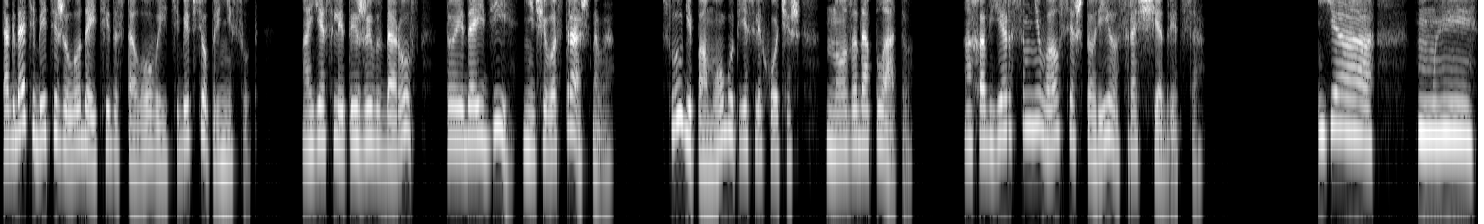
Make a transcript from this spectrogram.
Тогда тебе тяжело дойти до столовой, и тебе все принесут. А если ты жив-здоров, то и дойди, ничего страшного. Слуги помогут, если хочешь, но за доплату а Хавьер сомневался, что Риос расщедрится. «Я... мы...»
